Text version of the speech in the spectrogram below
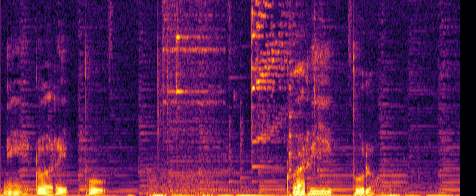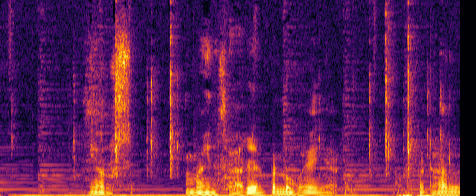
Nih 2000 2000 loh. Ini harus main seharian penuh kayaknya. Padahal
